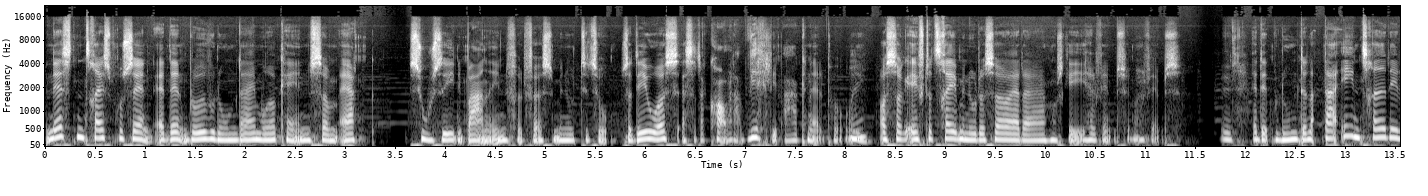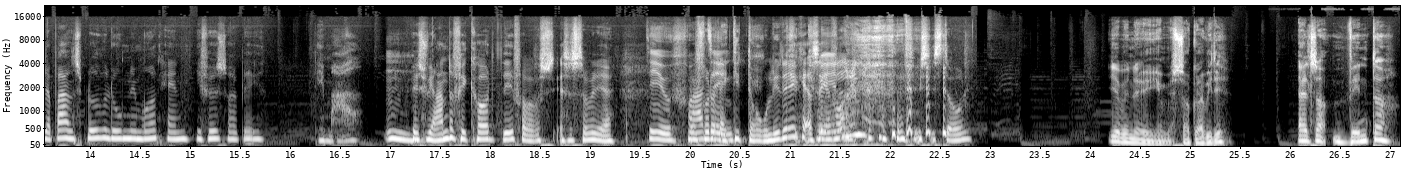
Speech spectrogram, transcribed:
Næsten 60 procent af den blodvolumen, der er i moderkagen, som er suset ind i barnet inden for det første minut til to. Så det er jo også, altså der kommer der virkelig bare knald på. Ikke? Mm. Og så efter tre minutter, så er der måske 90-95 øh, af den volumen. Den, der er en tredjedel af barnets blodvolumen i moderkagen i fødselsøjeblikket. Det er meget. Mm. Hvis vi andre fik kortet det, for, altså, så ville jeg, Det er jo jeg få det rigtig dårligt. Ikke? Altså, jeg får kvælning. fysisk dårligt. Jamen, øh, jamen, så gør vi det. Altså, venter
